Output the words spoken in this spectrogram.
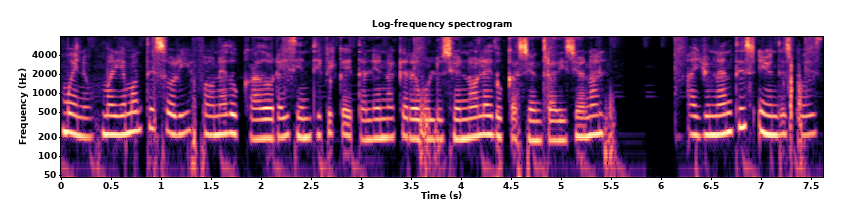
Bueno, María Montessori fue una educadora y científica italiana que revolucionó la educación tradicional. Hay un antes y un después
